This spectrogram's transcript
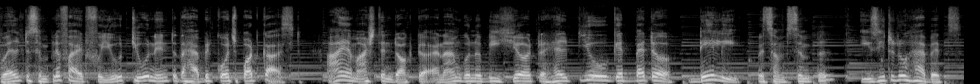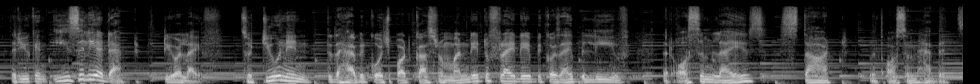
Well, to simplify it for you, tune in to the Habit Coach podcast. I am Ashton Doctor and I'm going to be here to help you get better daily with some simple, easy to do habits that you can easily adapt to your life. So tune in to the Habit Coach podcast from Monday to Friday because I believe that awesome lives start with awesome habits.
